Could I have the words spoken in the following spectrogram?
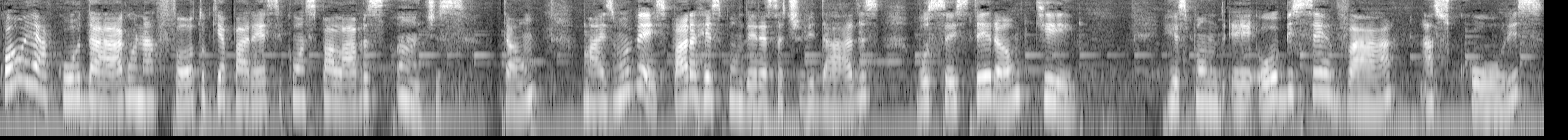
Qual é a cor da água na foto que aparece com as palavras antes? Então, mais uma vez, para responder essas atividades, vocês terão que responder, é, observar as cores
